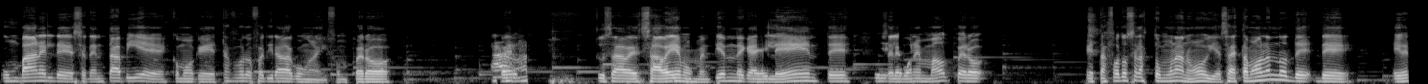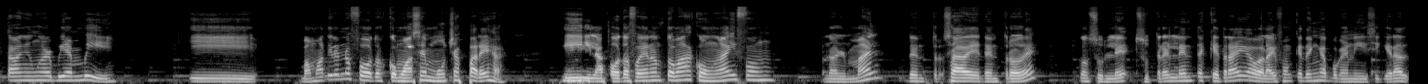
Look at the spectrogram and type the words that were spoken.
un banner de 70 pies, como que esta foto fue tirada con iPhone, pero Ah, Pero- no. tú sabes, sabemos, ¿me entiendes? Que hay lentes, se le ponen mount, pero estas fotos se las tomó la novia. O sea, estamos hablando de, de ellos estaban en un Airbnb y vamos a tirarnos fotos como hacen muchas parejas. Y las fotos fueron tomadas con un iPhone normal, dentro, ¿sabes? Dentro de, con sus, sus tres lentes que traiga o el iPhone que tenga, porque ni siquiera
